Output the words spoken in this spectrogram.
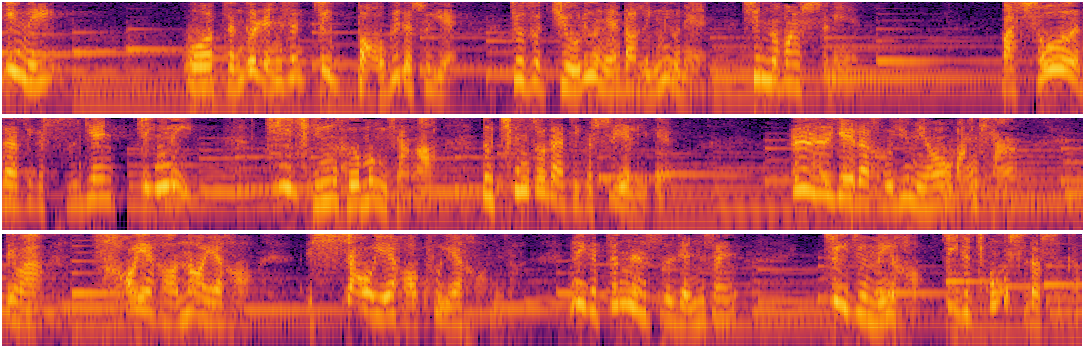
因为，我整个人生最宝贵的岁月，就是九六年到零六年，新东方十年，把所有的这个时间、精力、激情和梦想啊，都倾注在这个事业里边，日日夜夜的和俞敏洪、王强，对吧？吵也好，闹也好，笑也好，哭也好，你知道，那个真正是人生最最美好、最最充实的时刻。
